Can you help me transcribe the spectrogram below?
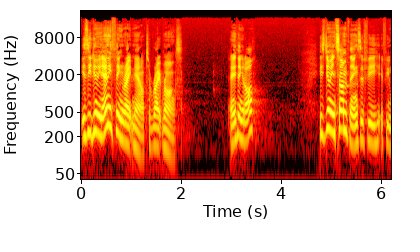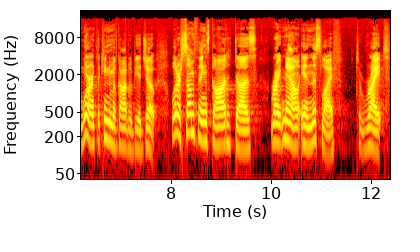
Is he doing anything right now to right wrongs? Anything at all? He's doing some things. If he, if he weren't, the kingdom of God would be a joke. What are some things God does right now in this life to right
